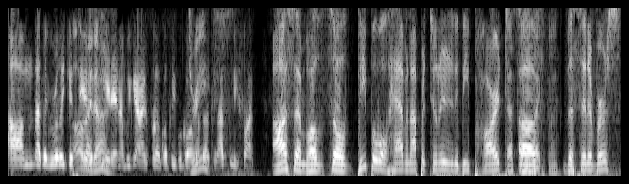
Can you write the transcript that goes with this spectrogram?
Um, that's a really good Oh, theater right to on. see it in, and we got a couple people going with us. So that's going to be fun. Awesome. Well, so people will have an opportunity to be part That of like the Cineverse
